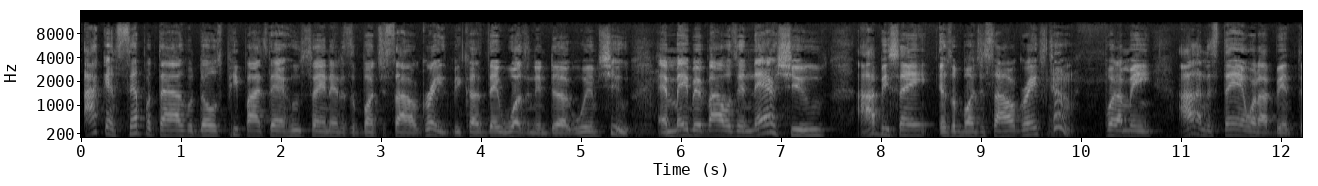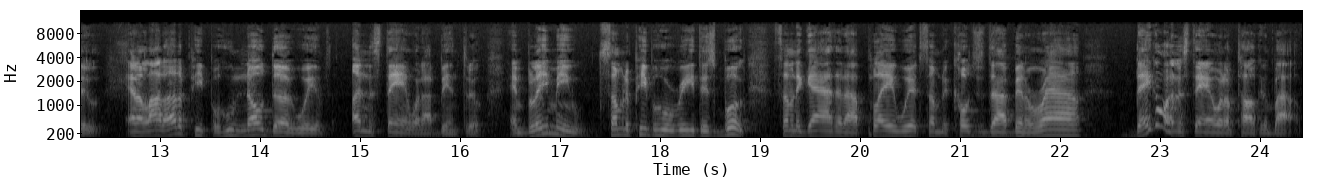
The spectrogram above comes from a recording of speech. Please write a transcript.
I can sympathize with those people out there who saying that it's a bunch of sour grapes because they wasn't in Doug Williams' shoes. And maybe if I was in their shoes, I'd be saying it's a bunch of sour grapes too. But I mean, I understand what I've been through, and a lot of other people who know Doug Williams understand what I've been through. And believe me, some of the people who read this book, some of the guys that I play with, some of the coaches that I've been around, they gonna understand what I'm talking about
